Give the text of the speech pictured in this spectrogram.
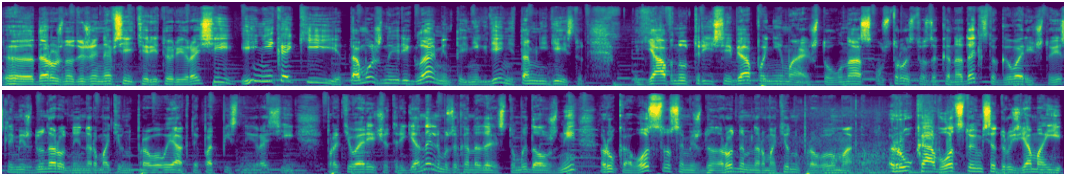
э, дорожного движения на всей территории России, и никакие таможенные регламенты нигде не, там не действуют. Я внутри себя понимаю, что у нас устройство законодательства говорит, что если международные нормативно-правовые акты, подписанные Россией, противоречат региональному законодательству, мы должны руководствоваться международным нормативно-правовым актом. Руководствуемся, друзья мои,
